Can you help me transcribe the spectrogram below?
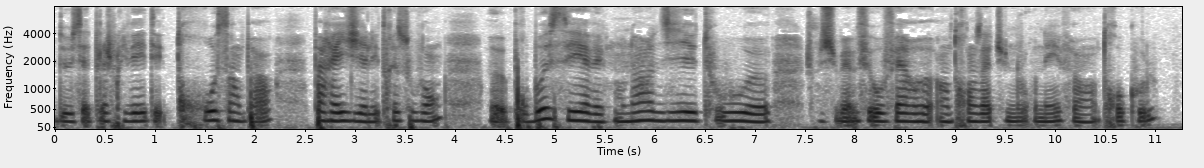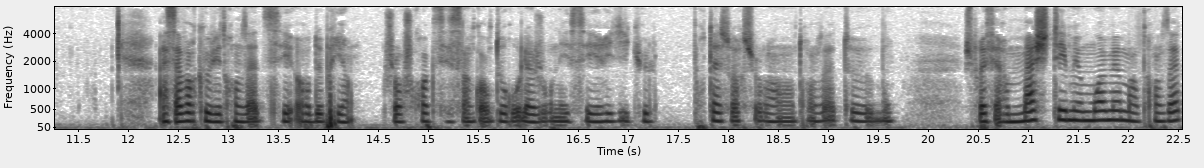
de cette plage privée étaient trop sympas. Pareil j'y allais très souvent. Euh, pour bosser avec mon ordi et tout. Euh, je me suis même fait offrir un transat une journée, enfin trop cool. À savoir que les transats c'est hors de prix. Hein. Genre, je crois que c'est 50 euros la journée, c'est ridicule. Pour t'asseoir sur un transat, euh, bon, je préfère m'acheter moi-même un transat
